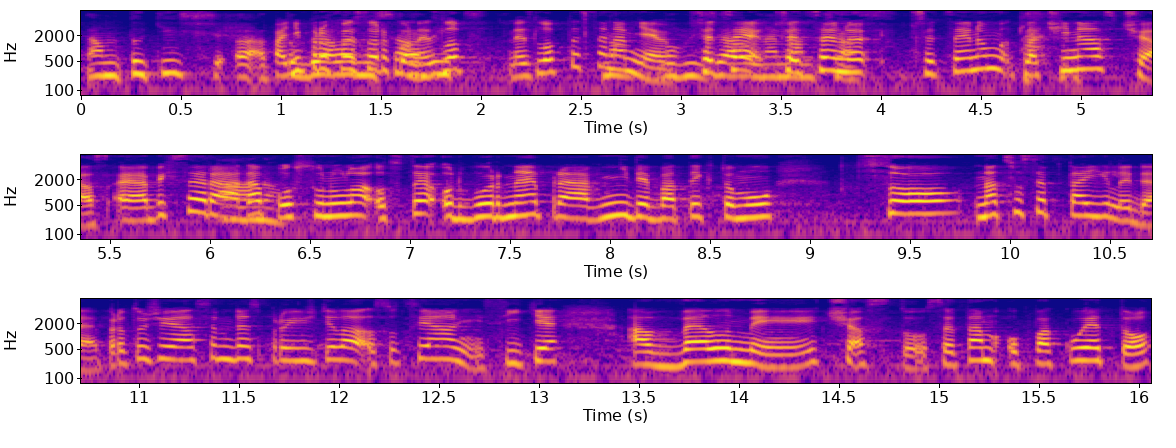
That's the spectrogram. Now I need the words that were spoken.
Tam totiž... Paní profesorko, nezlob, nezlobte se no, na mě. Přece, přece, přece jenom tlačí nás čas. A já bych se ráda ano. posunula od té odborné právní debaty k tomu, co, na co se ptají lidé. Protože já jsem dnes projížděla sociální sítě a velmi často se tam opakuje to,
